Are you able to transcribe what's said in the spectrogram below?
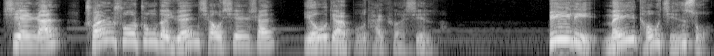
显然，传说中的元桥仙山有点不太可信了。比利眉头紧锁，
